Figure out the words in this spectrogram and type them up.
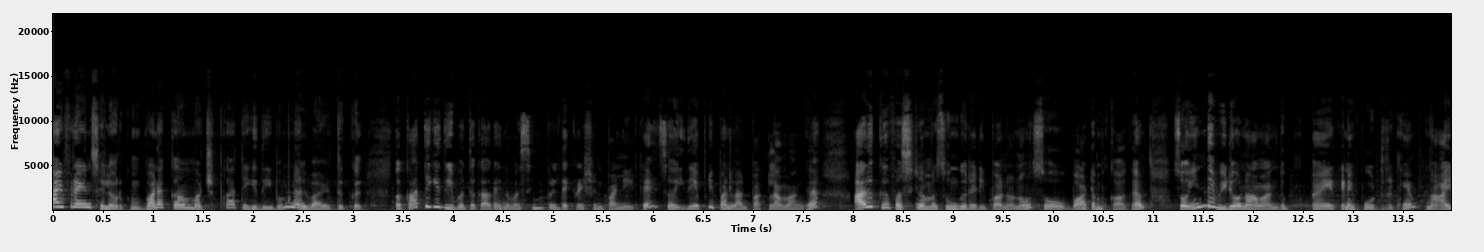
ஹாய் ஃப்ரெண்ட்ஸ் எல்லோருக்கும் வணக்கம் மற்றும் கார்த்திகை தீபம் நல்வாழ்த்துக்கள். கார்த்திகை தீபத்துக்காக இந்த மாதிரி சிம்பிள் டெக்கரேஷன் பண்ணியிருக்கேன். ஸோ இது எப்படி பண்ணலான்னு பார்க்கலாம் வாங்க. அதுக்கு ஃபஸ்ட்டு நம்ம சுங்கு ரெடி பண்ணணும். ஸோ பாட்டமுக்காக ஸோ இந்த வீடியோ நான் வந்து ஏற்கனவே போட்டிருக்கேன். நான் ஐ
